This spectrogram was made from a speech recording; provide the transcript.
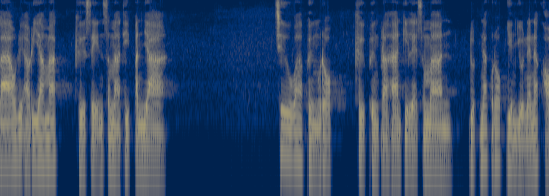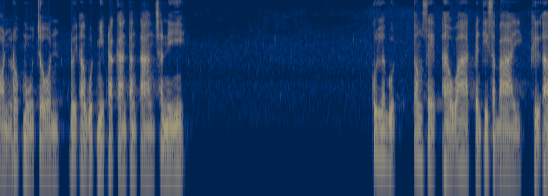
แล้วด้วยอริยมรรคคือศีลสมาธิปัญญา ชื่อว่าพึงรบ คือพึงประหารกิเลสมาน ดุดนักรบยืนอยู่ในนครรบหมู่โจร ด้วยอาวุธมีประการต่างๆชนี้ กุลบุตรต้องเสพอาวาสเป็นที่สบาย คืออา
